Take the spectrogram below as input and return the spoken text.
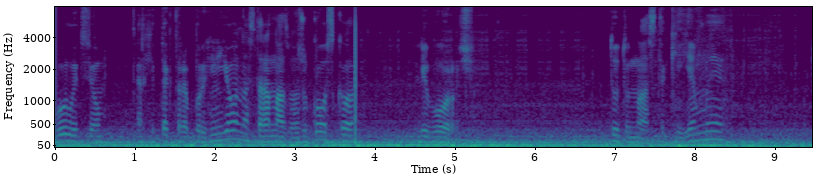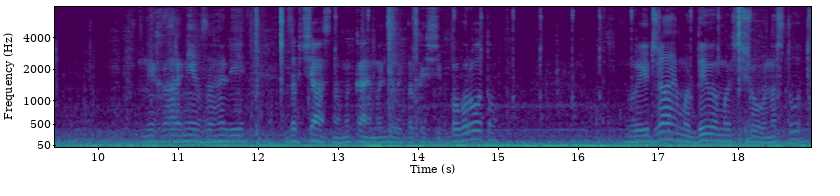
вулицю архітектора Бургіньйона, стара назва Жуковського, ліворуч. Тут у нас такі ями, негарні взагалі. Завчасно вмикаємо лівий показчик повороту. Виїжджаємо, дивимось, що у нас тут.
